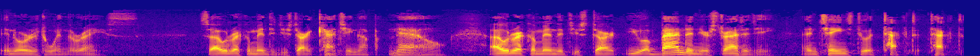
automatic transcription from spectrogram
in order to win the race. So I would recommend that you start catching up now. I would recommend that you start, you abandon your strategy and change to a tact, tact,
